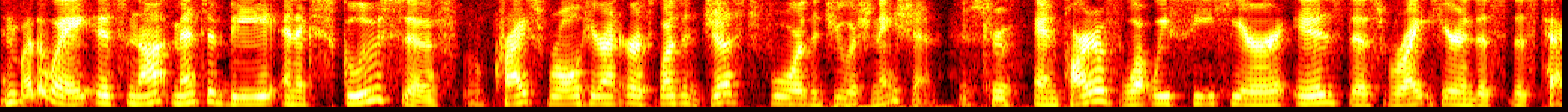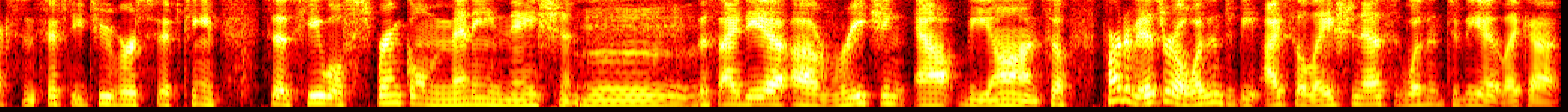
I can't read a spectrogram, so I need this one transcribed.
and by the way, it's not meant to be an exclusive. Christ's role here on earth wasn't just for the Jewish nation. It's true. And part of what we see here is this right here in this this text in 52 verse 15 says he will sprinkle many nations. This idea of reaching out beyond. So part of Israel wasn't to be isolationist, it wasn't to be a, like a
